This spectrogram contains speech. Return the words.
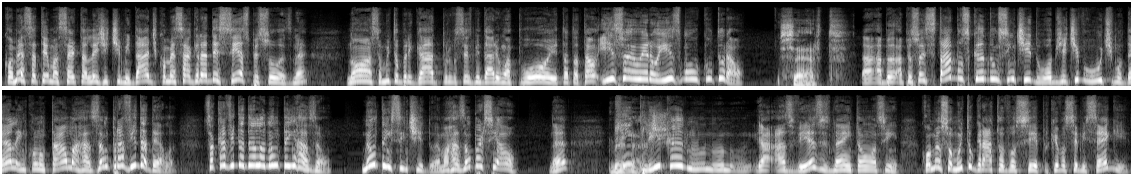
começa a ter uma certa legitimidade, começa a agradecer as pessoas, né? Nossa, muito obrigado por vocês me darem um apoio, tal, tal, tal. Isso é o heroísmo cultural. Certo. A, a- pessoa está buscando um sentido. O objetivo último dela é encontrar uma razão para a vida dela. Só que a vida dela não tem razão. Não tem sentido. É uma razão parcial. né? Que Verdade. implica, no- no- no- às vezes, né? Então, assim, como eu sou muito grato a você porque você me segue,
